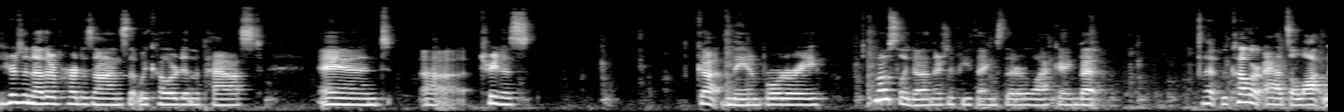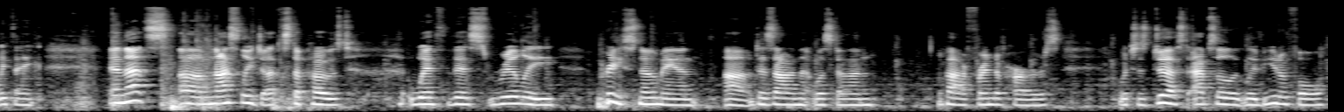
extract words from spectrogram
here's another of her designs that we colored in the past and uh, Trina's gotten the embroidery mostly done. There's a few things that are lacking, but the color adds a lot, we think. And that's um, nicely juxtaposed with this really pretty snowman uh, design that was done by a friend of hers which is just absolutely beautiful.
